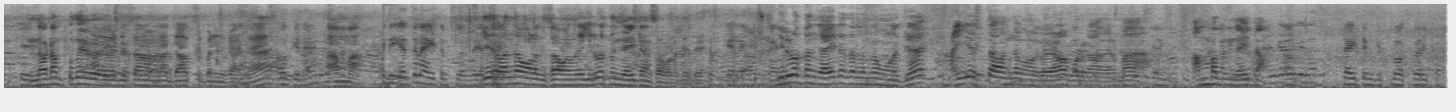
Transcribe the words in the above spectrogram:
ஓகே இந்த வட்டம் புது டிசைன்லாம் ஜாஸ்தி பண்ணியிருக்காங்க ஓகேண்ணே ஆமாம் இது எத்தனை ஐட்டம்ஸ்ல இருந்து இது வந்து உங்களுக்கு சார் வந்து இருபத்தஞ்சு ஐட்டம் சார் உங்களுக்கு இது. இருபத்தஞ்சு ஐட்டத்துலேருந்து உங்களுக்கு ஹையஸ்ட்டாக வந்து உங்களுக்கு எவ்வளோ போட்டிருக்காங்க தெரியுமா? ஐம்பத்தஞ்சு ஐட்டம் டைட்டன் கிஃப்ட் பாக்ஸ் வரைக்கும்.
